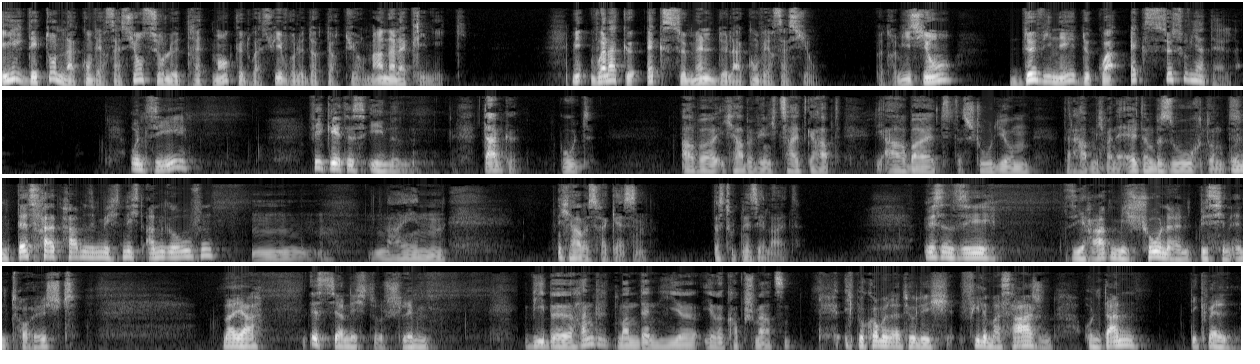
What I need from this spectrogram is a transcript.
et il détourne la conversation sur le traitement que doit suivre le docteur Thurman à la clinique. Mais voilà que X se mêle de la conversation. Votre mission Devinez de quoi X se souvient-elle. Und Sie? Wie geht es Ihnen? Danke. Gut. Aber ich habe wenig Zeit gehabt. Die Arbeit, das Studium, dann haben mich meine Eltern besucht und... Und deshalb haben Sie mich nicht angerufen? Nein, ich habe es vergessen. Das tut mir sehr leid. Wissen Sie, Sie haben mich schon ein bisschen enttäuscht. Naja, ist ja nicht so schlimm. Wie behandelt man denn hier Ihre Kopfschmerzen? Ich bekomme natürlich viele Massagen und dann die Quellen.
